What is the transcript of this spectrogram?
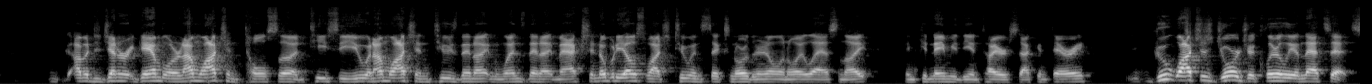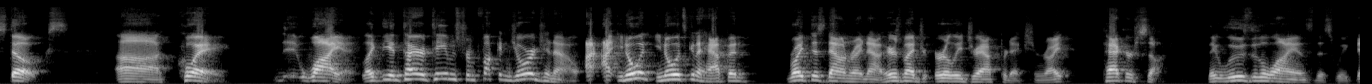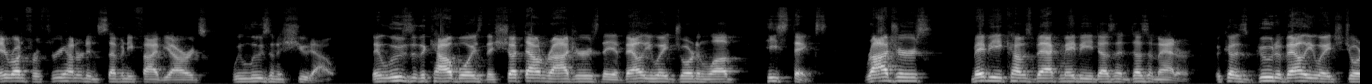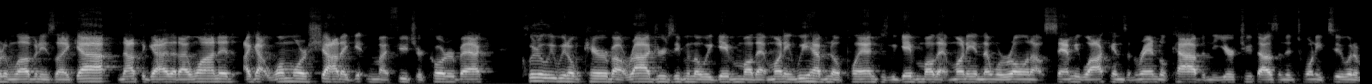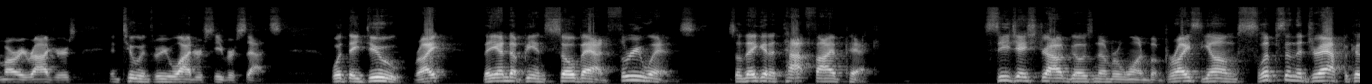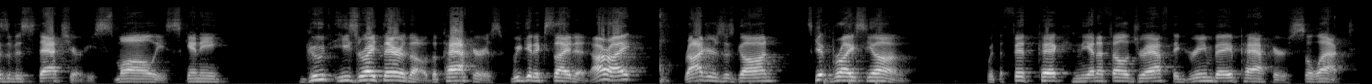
I'm a degenerate gambler and I'm watching Tulsa and TCU and I'm watching Tuesday night and Wednesday night action. Nobody else watched two and six Northern Illinois last night and can name you the entire secondary. Goot watches Georgia clearly, and that's it. Stokes, uh, Quay, Wyatt, like the entire team's from fucking Georgia now. I, I, you know what? You know what's to happen? Write this down right now. Here's my early draft prediction. Right, Packers suck. They lose to the Lions this week. They run for 375 yards. We lose in a shootout. They lose to the Cowboys. They shut down Rodgers. They evaluate Jordan Love. He stinks. Rodgers, maybe he comes back, maybe he doesn't. Doesn't matter. because Goot evaluates Jordan Love and he's like, yeah, not the guy that I wanted. I got one more shot at getting my future quarterback. Clearly, we don't care about Rodgers, even though we gave him all that money. We have no plan because we gave him all that money, and then we're rolling out Sammy Watkins and Randall Cobb in the year 2022 and Amari Rodgers in two and three wide receiver sets. What they do, right? They end up being so bad, three wins. So they get a top five pick. CJ Stroud goes number one, but Bryce Young slips in the draft because of his stature. He's small, he's skinny. Good, he's right there though. The Packers, we get excited. All right, Rodgers is gone. Let's get Bryce Young. With the fifth pick in the NFL draft, the Green Bay Packers select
